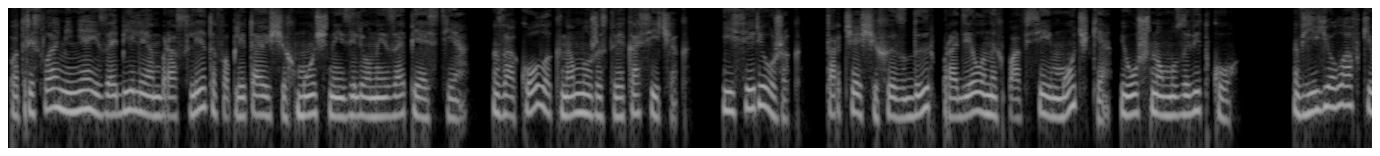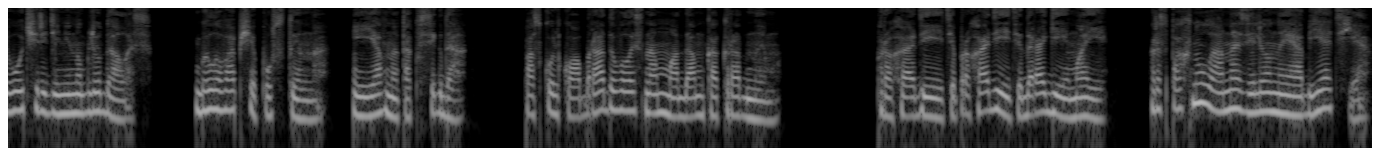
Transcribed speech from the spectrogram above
потрясла меня изобилием браслетов, оплетающих мощные зеленые запястья, заколок на множестве косичек и сережек, торчащих из дыр, проделанных по всей мочке и ушному завитку. В ее лавке очереди не наблюдалось. Было вообще пустынно. И явно так всегда, поскольку обрадовалась нам мадам как родным. «Проходите, проходите, дорогие мои!» Распахнула она зеленые объятия,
